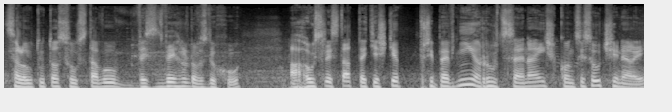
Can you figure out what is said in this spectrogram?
celou tuto soustavu vyzdvihl do vzduchu a houslista teď ještě připevní ruce, na jejichž konci jsou činely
